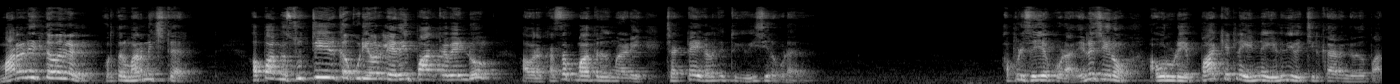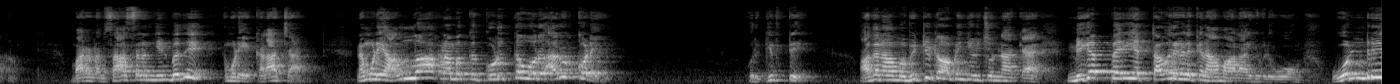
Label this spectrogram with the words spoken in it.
மரணித்தவர்கள் ஒருத்தர் மரணிச்சிட்டார். அப்ப அங்க சுற்றி இருக்கக்கூடியவர்கள் எதை பார்க்க வேண்டும்? அவரை கசப் மாத்துறதுக்கு முன்னாடி சட்டையை கலத்தி தூக்கி வீசிடக்கூடாது. அப்படி செய்யக்கூடாது. என்ன செய்யணும்? அவருடைய பாக்கெட்ல என்ன எழுதி வச்சிருக்காருங்கிறத பார்க்கணும். மரணம் சாசனம் என்பது நம்முடைய கலாச்சாரம். நம்முடைய அல்லாஹ் நமக்கு கொடுத்த ஒரு அருட்கொடை ஒரு கிஃப்ட் அதை நாம விட்டுட்டோம் அப்படின்னு சொல்லி சொன்னாக்க மிகப்பெரிய தவறுகளுக்கு நாம் ஆளாகி விடுவோம். ஒன்று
